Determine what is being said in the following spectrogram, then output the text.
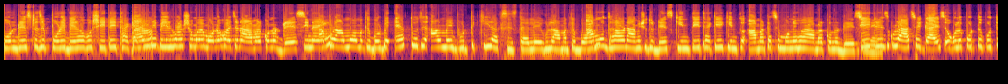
কোন ড্রেসটা যে পরে বের হব সেটাই থাকে। বাইরে বের হওয়ার সময় মনে হয় যেন আমার কোনো ড্রেসই নাই। তারপর আম্মু আমাকে বলবে এত যে আলমারি ভর্তি কি রাখছিস তাহলে? এগুলো আমাকে আমার ধারণা আমি শুধু ড্রেস কিনতেই থাকি কিন্তু আমার কাছে মনে হয় আমার কোনো ড্রেস যে ড্রেসগুলো আছে গাইস ওগুলো পরতে পরতে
